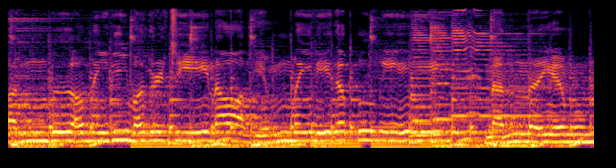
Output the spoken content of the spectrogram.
அன்பு அமைதி மகிழ்ச்சியினால் எம்மை நிரப்புமே. நன்னயமும்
